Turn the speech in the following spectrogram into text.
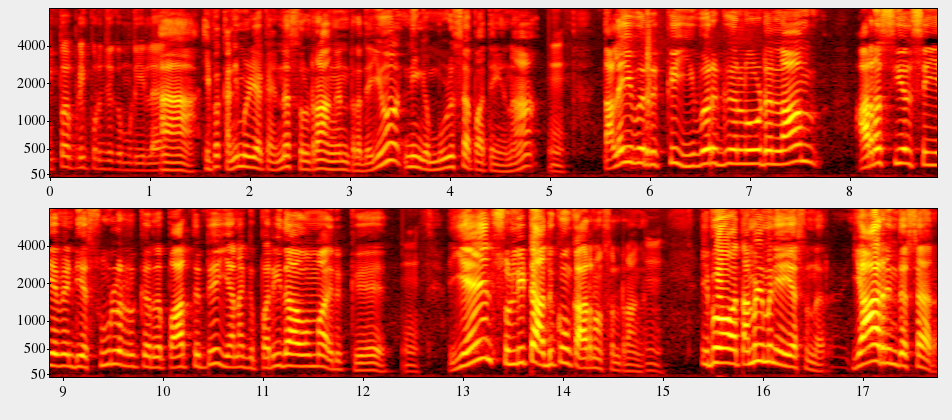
இப்ப எப்படி புரிஞ்சுக்க முடியல? இப்போ கனிமொழி அக்கா என்ன சொல்கிறாங்கன்றதையும் நீங்கள் முழுசாக பார்த்தீங்கன்னா ம். தலைவருக்கு இவர்களோடெல்லாம் அரசியல் செய்ய வேண்டிய சூழல் இருக்கிறத பார்த்துட்டு எனக்கு பரிதாபமாக இருக்குது ம். ஏன் சொல்லிட்டு அதுக்கும் காரணம் சொல்கிறாங்க இப்போ தமிழ்மணி ஐயா சொன்னார் யார் இந்த சார்?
